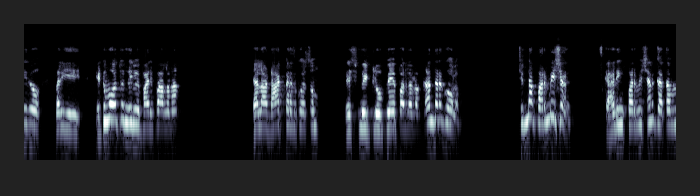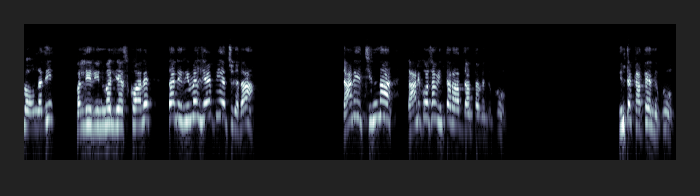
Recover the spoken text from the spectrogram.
మీరు మరి ఎటు పోతుంది మీ పరిపాలన? ఎలా డాక్టర్ కోసం ప్రెస్ మీట్లు పేపర్లలో గందరగోళం. చిన్న పర్మిషన్ స్కానింగ్ పర్మిషన్ గతంలో ఉన్నది. మళ్ళీ రిన్యువల్ చేసుకోవాలి. దాన్ని రిన్యువల్ చేపియచ్చు కదా. దాని చిన్న దానికోసం ఇంత రాద్దాంతం ఎందుకు? ఇంత కథ ఎందుకు?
